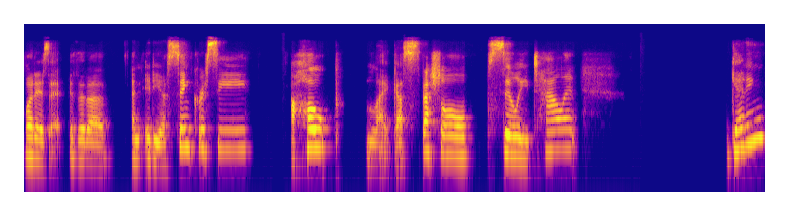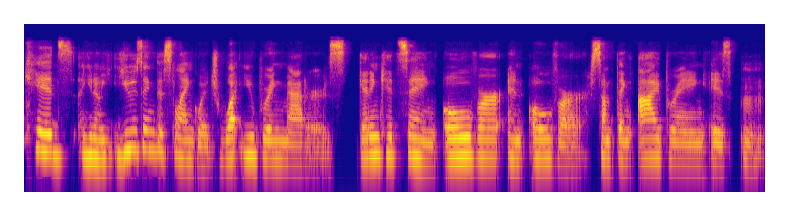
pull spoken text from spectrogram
what is it? Is it a, an idiosyncrasy, a hope, like a special silly talent? getting kids, you know, using this language, what you bring matters, getting kids saying over and over, something I bring is, mm.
